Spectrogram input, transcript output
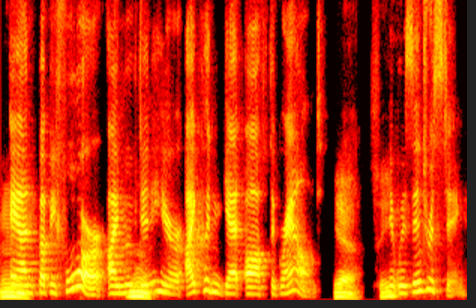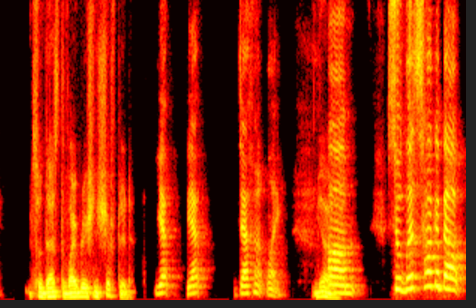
Mm. and but before i moved mm. in here i couldn't get off the ground. Yeah see? It was interesting. So that's the vibration shifted. Yep yep definitely. Yeah. Um so let's talk about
